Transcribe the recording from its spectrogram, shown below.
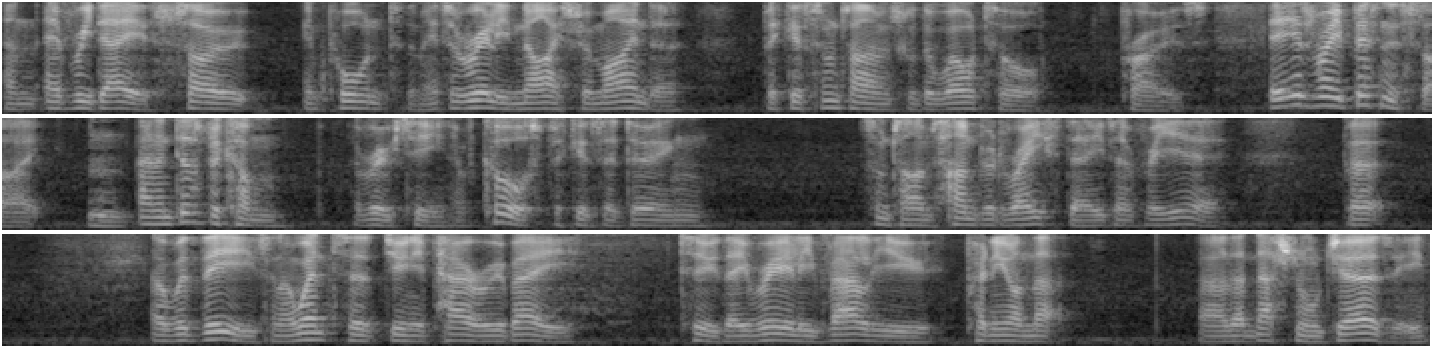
And every day is so important to them. It's a really nice reminder because sometimes with the World Tour pros, it is very businesslike. And it does become a routine, of course, because they're doing sometimes 100 race days every year. But uh, with these, and I went to Junior Paris Roubaix too, they really value putting on that, uh, that national jersey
